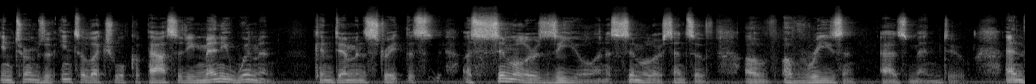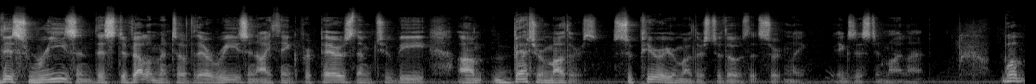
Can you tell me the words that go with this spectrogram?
in terms of intellectual capacity, many women can demonstrate this, a similar zeal and a similar sense of, of, of reason as men do. And this reason, this development of their reason, I think, prepares them to be um, better mothers, superior mothers to those that certainly exist in my land. Well,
